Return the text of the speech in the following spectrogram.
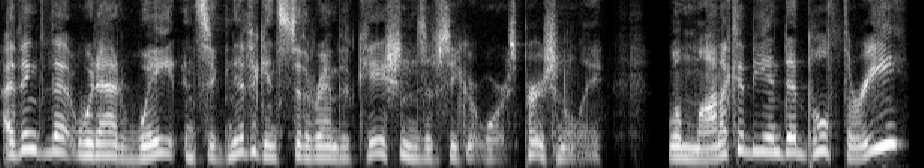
I think that would add weight and significance to the ramifications of Secret Wars personally. Will Monica be in Deadpool 3?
